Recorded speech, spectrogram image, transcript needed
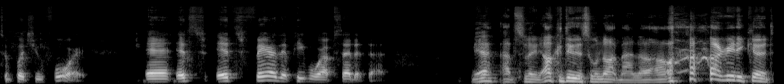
to put you forward and it's it's fair that people were upset at that yeah, absolutely. I could do this all night, man. I, I really could.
